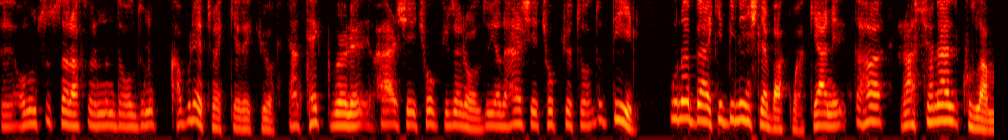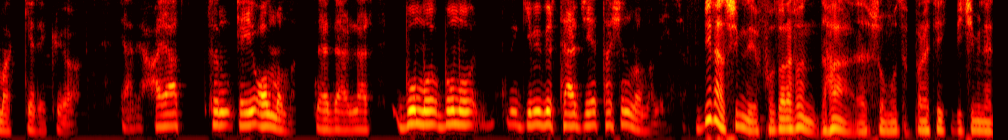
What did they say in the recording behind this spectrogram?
e, olumsuz taraflarının da olduğunu kabul etmek gerekiyor. Yani tek böyle her şey çok güzel oldu ya da her şey çok kötü oldu değil. Buna belki bilinçle bakmak, yani daha rasyonel kullanmak gerekiyor. Yani hayatın şeyi olmamalı. Ne derler? Bu mu bu mu gibi bir tercihe taşınmamalı insan. Biraz şimdi fotoğrafın daha e, somut, pratik biçimine,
